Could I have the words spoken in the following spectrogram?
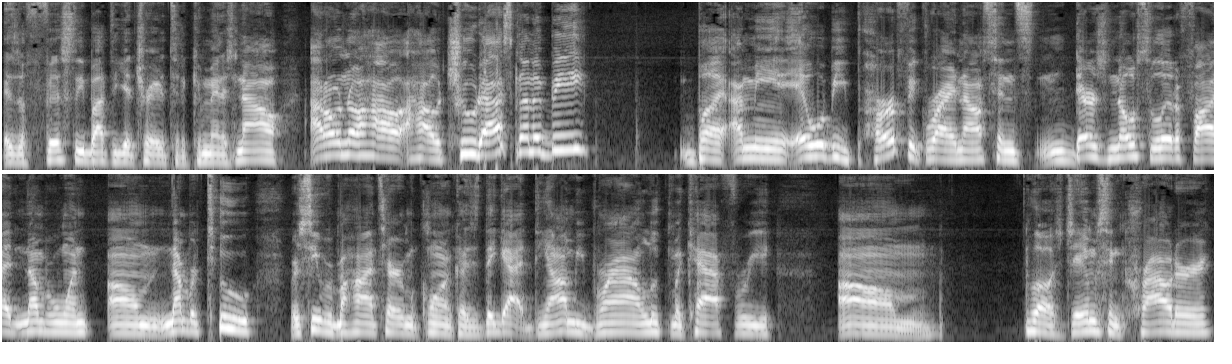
is officially about to get traded to the Commanders. Now I don't know how how true that's gonna be, but I mean it would be perfect right now since there's no solidified number one um number two receiver behind Terry McLaurin because they got Dyami Brown, Luke McCaffrey, um who else? Jamison Crowder.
